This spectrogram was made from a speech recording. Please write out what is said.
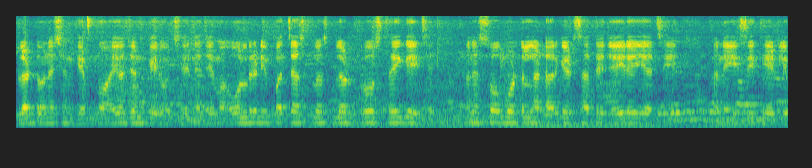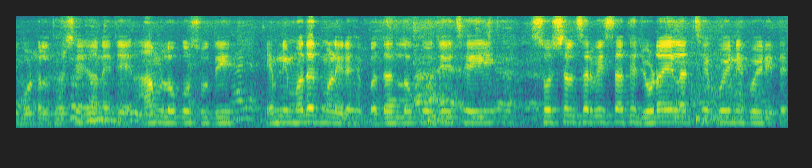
બ્લડ ડોનેશન કેમ્પનું આયોજન કર્યું છે અને જેમાં ઓલરેડી પચાસ પ્લસ બ્લડ ક્રોસ થઈ ગઈ છે અને સો બોટલના ટાર્ગેટ સાથે જઈ રહ્યા છીએ અને ઇઝીથી એટલી બોટલ થશે અને જે આમ લોકો સુધી એમની મદદ મળી રહે. બધા જ લોકો જે છે એ સોશિયલ સર્વિસ સાથે જોડાયેલા જ છે કોઈને કોઈ રીતે.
